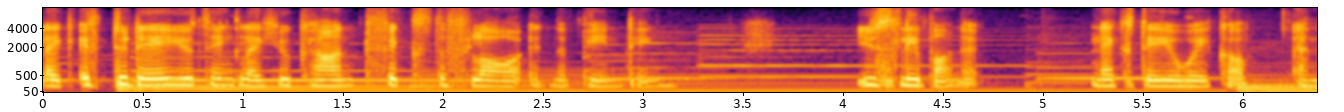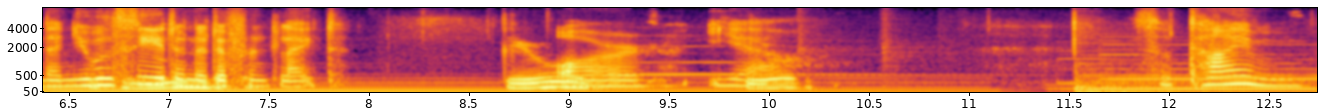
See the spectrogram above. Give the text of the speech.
Like if today you think like you can't fix the flaw in the painting, you sleep on it. Next day you wake up and then you will see it in a Mm. different light. You, Or yeah. Beautiful. So time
